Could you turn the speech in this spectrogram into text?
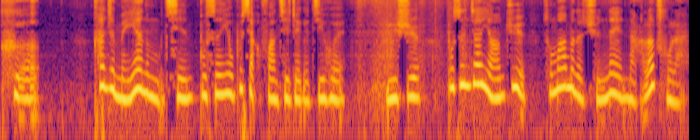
可看着美艳的母亲，布森又不想放弃这个机会。于是，布森将阳具从妈妈的裙内拿了出来，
